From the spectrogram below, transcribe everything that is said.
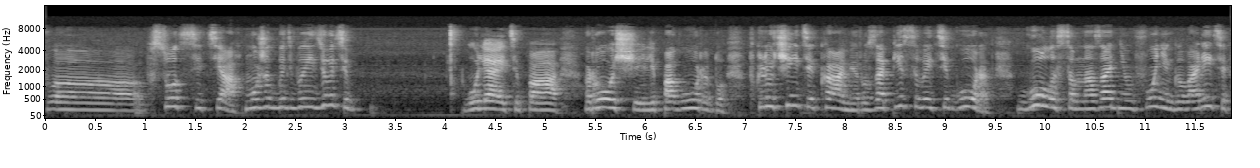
в, э, в соцсетях. Может быть, вы идете гуляете по роще или по городу, включите камеру, записывайте город, голосом на заднем фоне говорите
